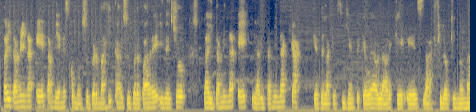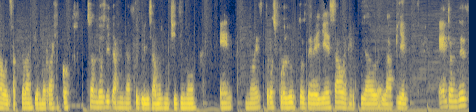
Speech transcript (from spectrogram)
esta vitamina E también es como súper mágica y súper padre y de hecho la vitamina E y la vitamina K que es de la que siguiente que voy a hablar, que es la filoquinona o el factor antihemorrágico, son dos vitaminas que utilizamos muchísimo en nuestros productos de belleza o en el cuidado de la piel. Entonces,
